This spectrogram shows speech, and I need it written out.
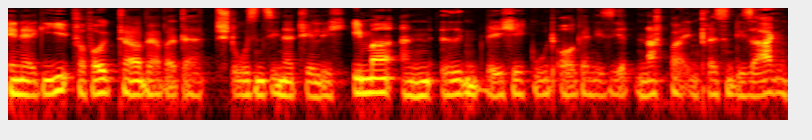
Energie verfolgt habe, aber da stoßen sie natürlich immer an irgendwelche gut organisierten Nachbarinteressen, die sagen,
